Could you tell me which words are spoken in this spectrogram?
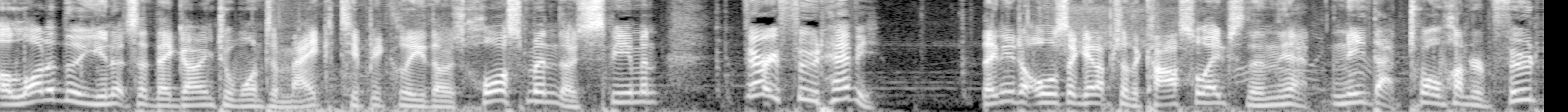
a lot of the units that they're going to want to make, typically those horsemen, those spearmen, very food heavy. They need to also get up to the castle age, so they need that 1200 food.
